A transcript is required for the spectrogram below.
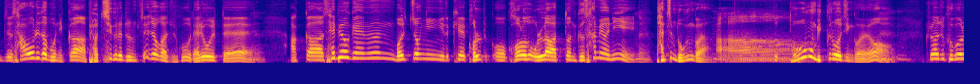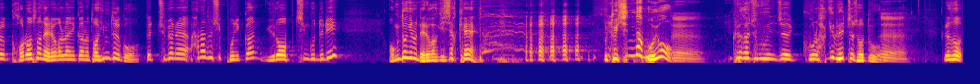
이제 4월이다 보니까 볕이 그래도 좀 세져가지고 내려올 때 네. 아까 새벽에는 멀쩡히 이렇게 걸, 어, 걸어서 올라왔던 그 사면이 네. 반쯤 녹은 거야. 아. 너무 미끄러워진 거예요. 네. 음. 그래가지고 그거를 걸어서 내려가려니까는 더 힘들고 그러니까 주변에 하나둘씩 보니까 유럽 친구들이 엉덩이로 내려가기 시작해. 되게 신나 보여. 네. 그래가지고 이제 그걸 하기로 했죠 저도. 네. 그래서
